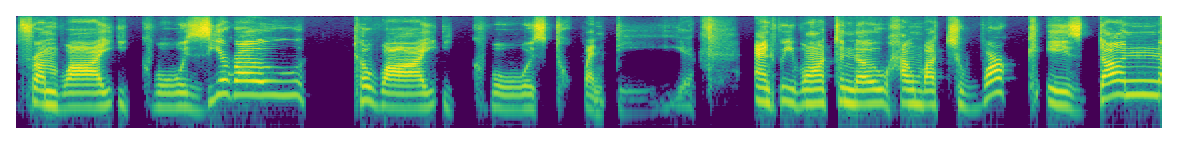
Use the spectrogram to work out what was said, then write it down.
from y equals zero to y equals 20. And we want to know how much work is done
